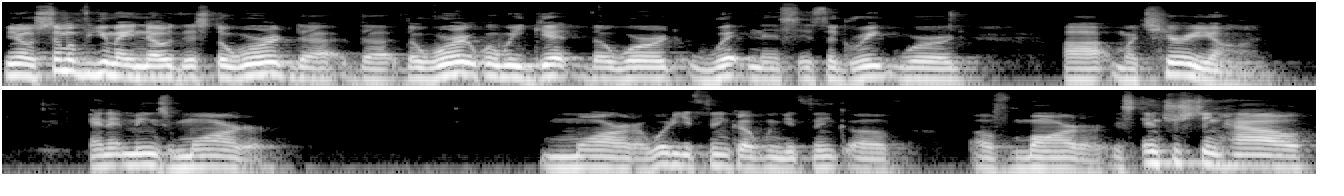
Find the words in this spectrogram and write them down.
You know, some of you may know this. The word, the, the, word where we get the word witness is the Greek word uh, martyrion, and it means martyr. Martyr. What do you think of when you think of, of martyr? It's interesting how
